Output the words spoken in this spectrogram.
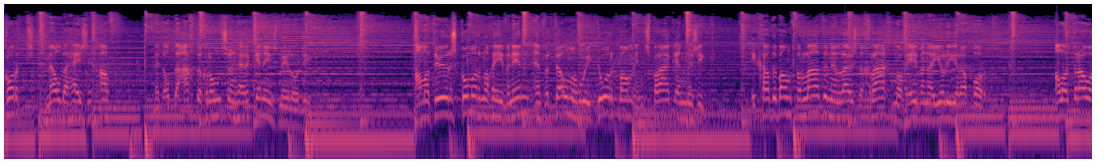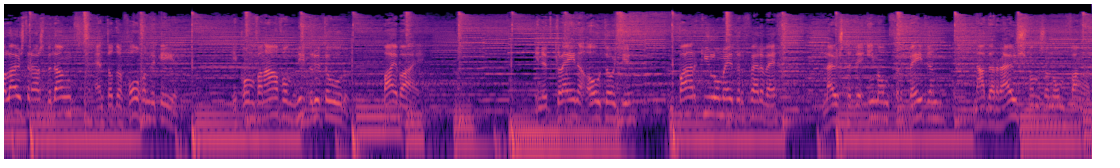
Kort meldde hij zich af met op de achtergrond zijn herkenningsmelodie. Amateurs, kom er nog even in en vertel me hoe ik doorkwam in spraak en muziek. Ik ga de band verlaten en luister graag nog even naar jullie rapport. Alle trouwe luisteraars bedankt en tot de volgende keer. Ik kom vanavond niet retour. Bye bye. In het kleine autootje, een paar kilometer ver weg, luisterde iemand verbeten naar de ruis van zijn ontvanger.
